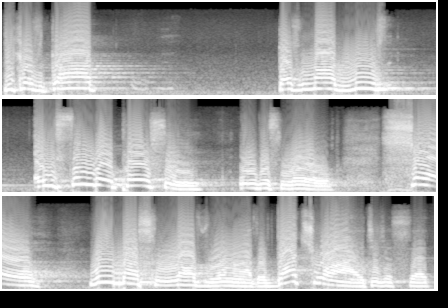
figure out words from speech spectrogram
Because God does not lose a single person in this world. So we must love one another. That's why Jesus said,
